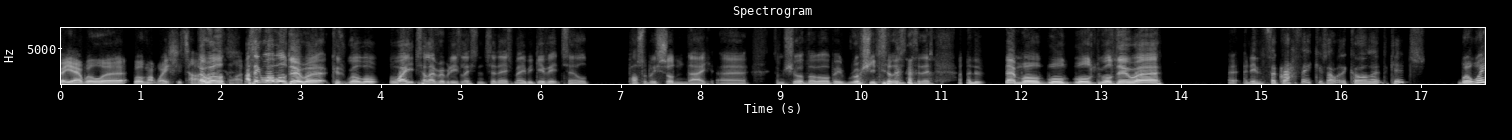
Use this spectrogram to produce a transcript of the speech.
But yeah, we'll uh, we'll not waste your time. So we'll. I think what we'll do because uh, we'll, we'll wait till everybody's listened to this. Maybe give it till possibly Sunday. Uh, I'm sure they will all be rushing to listen to this, and then we'll we'll we'll we'll do a an infographic. Is that what they call it? The kids. Will we?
